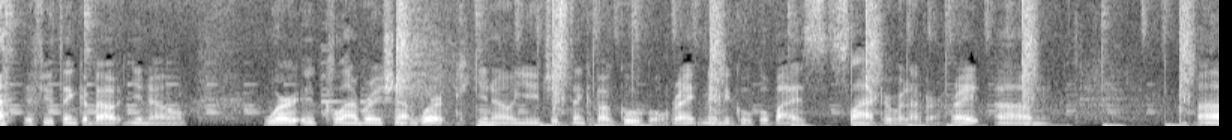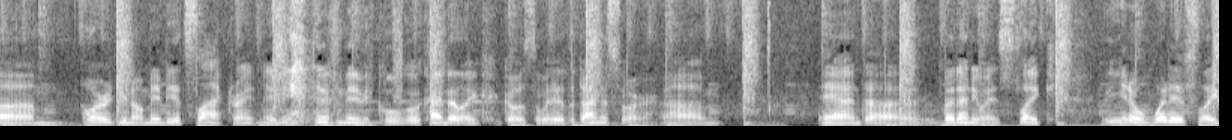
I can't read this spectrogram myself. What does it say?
if you think about you know work collaboration at work. You know, you just think about Google, right? Maybe Google buys Slack or whatever, right? Um, um, or you know, maybe it's Slack, right? Maybe maybe Google kind of like goes the way of the dinosaur. Um, and uh, but anyways, like you know, what if like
